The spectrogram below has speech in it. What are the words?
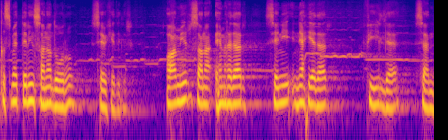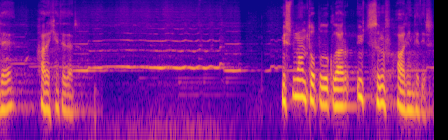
kısmetlerin sana doğru sevk edilir. Amir sana emreder, seni nehyeder, fiil de sende hareket eder. Müslüman topluluklar üç sınıf halindedir.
